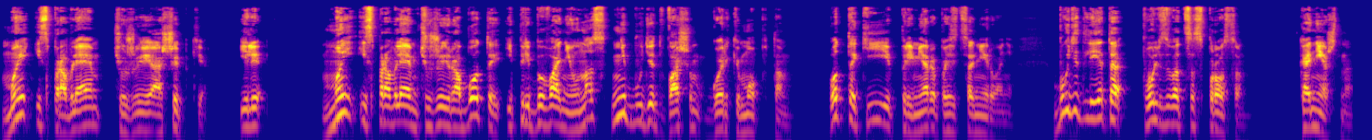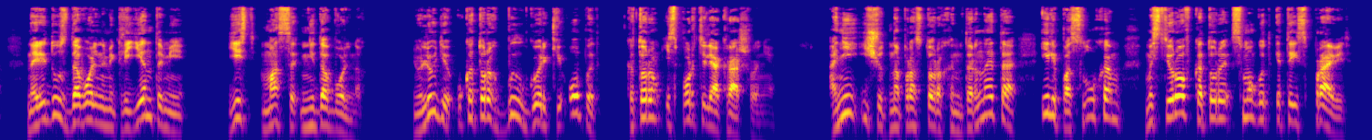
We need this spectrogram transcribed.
мы исправляем чужие ошибки. Или мы исправляем чужие работы, и пребывание у нас не будет вашим горьким опытом. Вот такие примеры позиционирования. Будет ли это пользоваться спросом? Конечно. Наряду с довольными клиентами есть масса недовольных. Люди, у которых был горький опыт, которым испортили окрашивание. Они ищут на просторах интернета или по слухам мастеров, которые смогут это исправить,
